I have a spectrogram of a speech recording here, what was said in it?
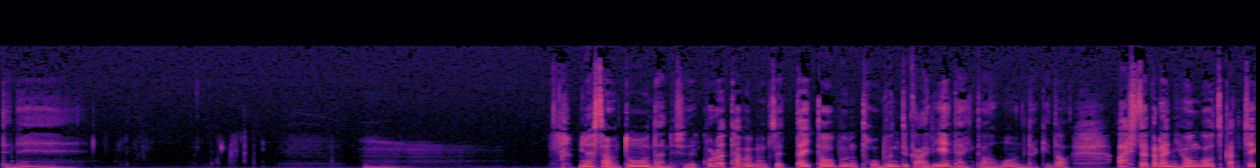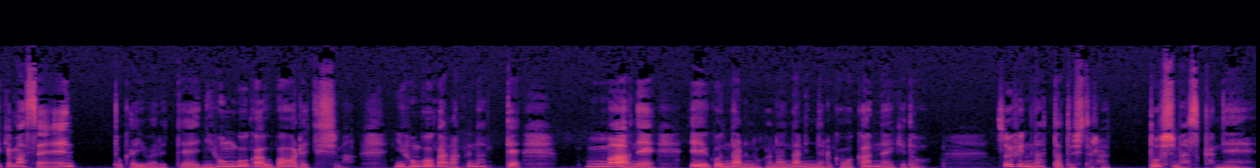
てね皆さんはどうなんでしょうね。これは多分絶対当分当分というかありえないとは思うんだけど明日から日本語を使っちゃいけませんとか言われて日本語が奪われてしまう。日本語がなくなってまあね英語になるのかな何になるか分かんないけどそういうふうになったとしたらどうしますかね。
